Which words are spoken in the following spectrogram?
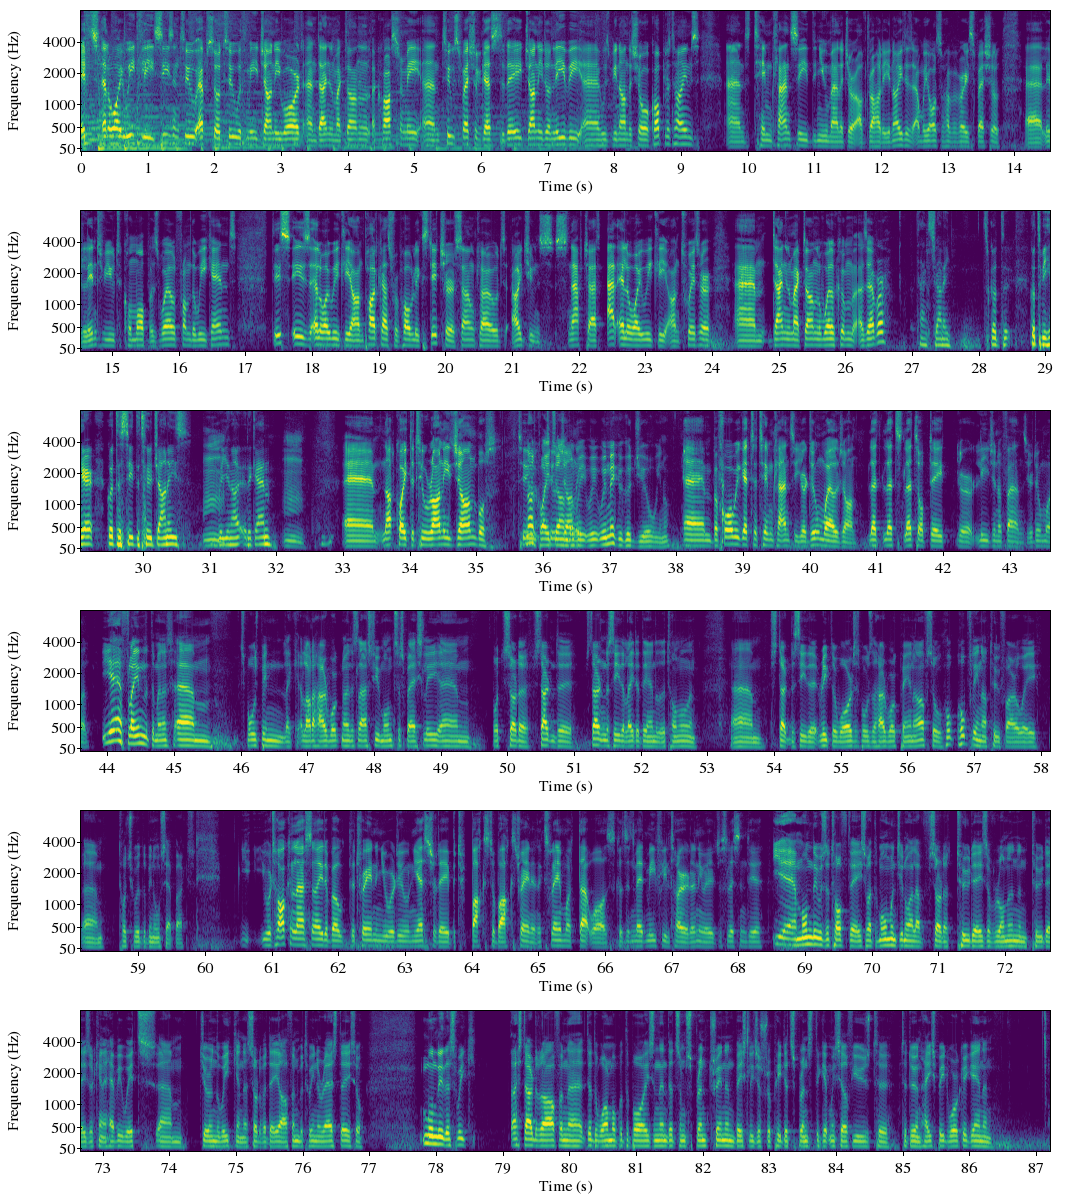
It's LOI Weekly, Season 2, Episode 2, with me, Johnny Ward, and Daniel McDonnell across from me, and two special guests today Johnny Dunleavy, uh, who's been on the show a couple of times, and Tim Clancy, the new manager of Drogheda United. And we also have a very special uh, little interview to come up as well from the weekend. This is LOI Weekly on Podcast Republic, Stitcher, SoundCloud, iTunes, Snapchat, at LOI Weekly on Twitter. Um, Daniel McDonnell, welcome as ever. Thanks, Johnny. It's good to good to be here. Good to see the two Johnnies reunited again. Um, not quite the two Ronnies, John, but two, Not quite, two John, but Johnny. we, we, we make a good duo, you know. Um, before we get to Tim Clancy, you're doing well, John. Let, let's let's update your legion of fans. You're doing well. Yeah, flying at the minute. Um, I suppose been like a lot of hard work now this last few months, especially. Um, but sort of starting to starting to see the light at the end of the tunnel and um, starting to see the reap the rewards. I suppose the hard work paying off. So ho- hopefully not too far away. Um, touch wood, there'll be no setbacks. You, you were talking last night about the training you were doing yesterday, box to box training. Explain what that was, because it made me feel tired anyway. Just listening to you. Yeah, Monday was a tough day. So at the moment, you know, I'll have sort of two days of running and two days of kind of heavy weights um, during the week and a sort of a day off in between a rest day. So Monday this week, I started off and uh, did the warm up with the boys and then did some sprint training, basically just repeated sprints to get myself used to, to doing high speed work again. And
